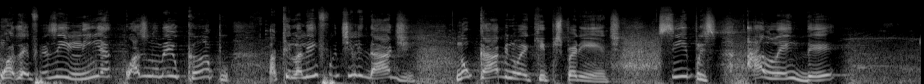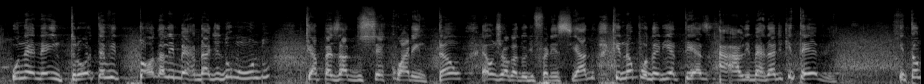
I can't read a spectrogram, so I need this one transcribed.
uma defesa em linha, quase no meio-campo. Aquilo ali é infantilidade. Não cabe numa equipe experiente. Simples. Além de o Nenê entrou e teve toda a liberdade do mundo, que apesar de ser quarentão, é um jogador diferenciado, que não poderia ter a, liberdade que teve. Então,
